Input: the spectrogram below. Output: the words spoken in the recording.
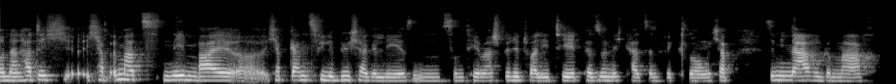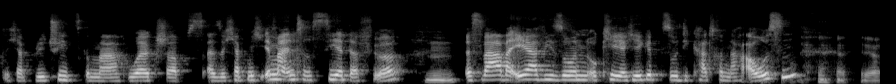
Und dann hatte ich, ich habe immer nebenbei, äh, ich habe ganz viele Bücher gelesen zum Thema Spiritualität, Persönlichkeitsentwicklung. Ich habe Seminare gemacht, ich habe Retreats gemacht, Workshops. Also ich habe mich immer interessiert dafür. Mhm. Es war aber eher wie so ein, okay, hier gibt es so die Katrin nach außen ja.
